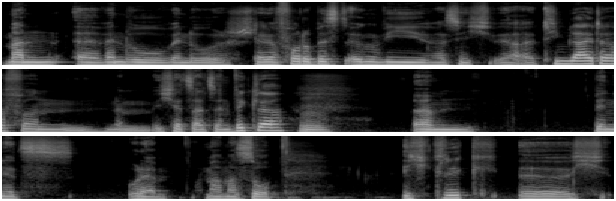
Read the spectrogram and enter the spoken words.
man, äh, wenn du, wenn du, stell dir vor, du bist irgendwie, weiß nicht, ja, Teamleiter von einem, ich jetzt als Entwickler, Mhm. ähm, bin jetzt, oder machen wir es so, ich krieg, äh, ich,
